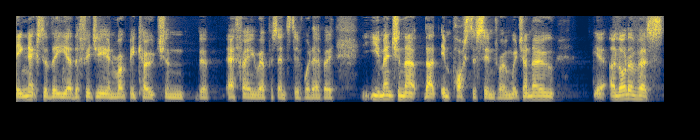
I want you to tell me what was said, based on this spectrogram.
being next to the uh, the Fijian rugby coach and the FA representative, whatever, you mentioned that that imposter syndrome, which I know yeah, a lot of us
